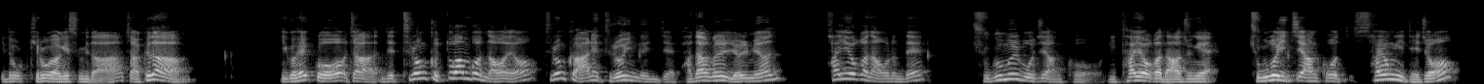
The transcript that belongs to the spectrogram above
기록, 기록하겠습니다. 자, 그 다음, 이거 했고, 자, 이제 트렁크 또 한 번 나와요. 트렁크 안에 들어있는 이제 바닥을 열면 타이어가 나오는데 죽음을 보지 않고 이 타이어가 나중에 죽어 있지 않고 사용이 되죠.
